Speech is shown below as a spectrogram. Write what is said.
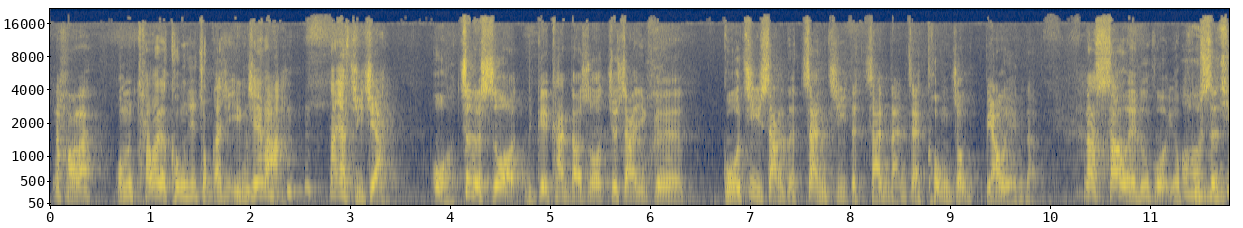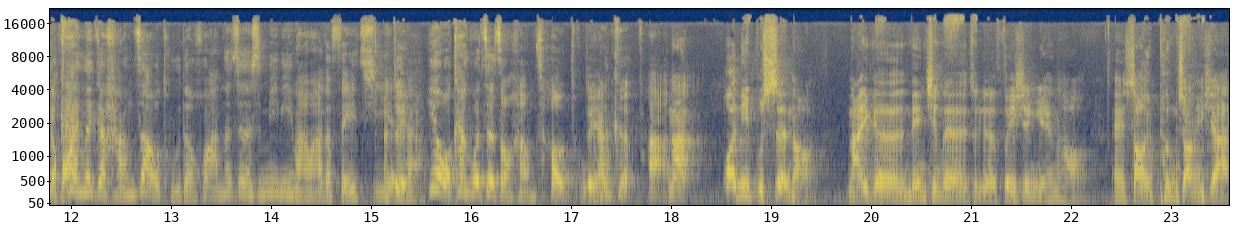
那好了，我们台湾的空军总该去迎接吧？那要几架？哦，这个时候你可以看到说，就像一个。国际上的战机的展览在空中表演的，那稍微如果有不慎的话，去看那个航照图的话，那真的是密密麻麻的飞机。对啊，因为我看过这种航照图，很可怕。啊、那万一不慎哦，哪一个年轻的这个飞行员哈，哎，稍微碰撞一下，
